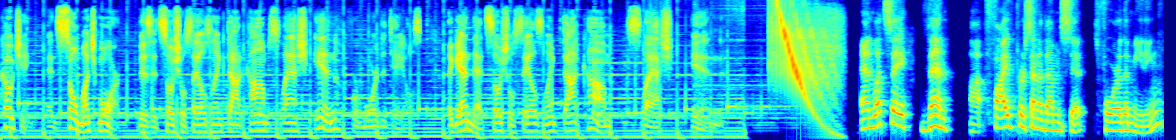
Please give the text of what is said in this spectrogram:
coaching, and so much more. Visit socialsaleslink.com slash in for more details. Again, that's socialsaleslink.com slash in. And let's say then uh, 5% of them sit for the meeting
